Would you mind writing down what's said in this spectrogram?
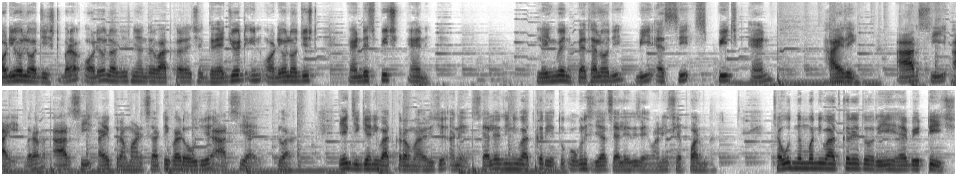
ઓડિયોલોજિસ્ટ બરાબર? ઓડિયોલોજિસ્ટની અંદર વાત કરે છે graduate in audiologist and speech and language pathology BSc speech and hearing RCI બરાબર? આરસીઆઈ પ્રમાણે સર્ટિફાઈડ હોવું જોઈએ આરસીઆઈ દ્વારા. એક જગ્યાની વાત કરવામાં આવેલી છે અને સેલેરીની વાત કરીએ તો ઓગણીસ હજાર સેલેરી રહેવાની છે પર ચૌદ નંબરની વાત કરીએ તો રિહેબિટીશ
